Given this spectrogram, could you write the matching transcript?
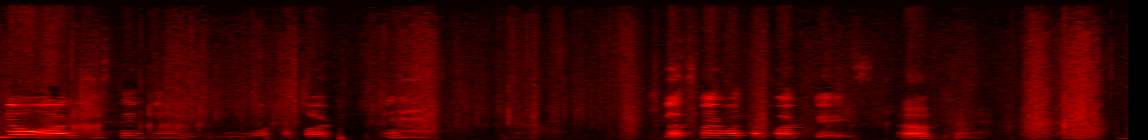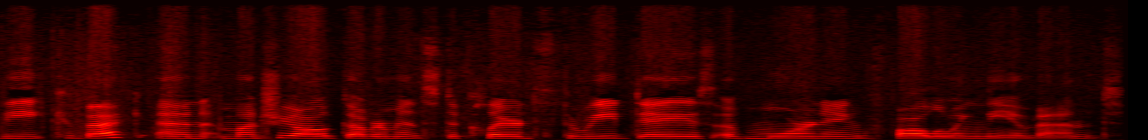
No, I was just thinking, what the fuck? That's my what the fuck face. Okay. The Quebec and Montreal governments declared three days of mourning following the event,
